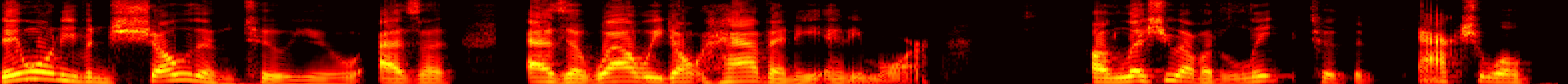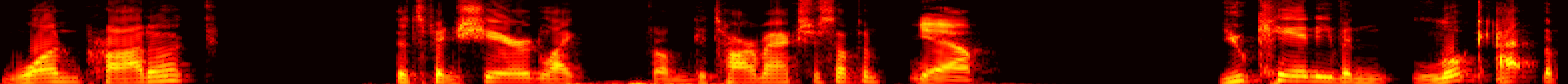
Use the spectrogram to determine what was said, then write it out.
They won't even show them to you as a as a well, we don't have any anymore, unless you have a link to the actual one product that's been shared, like from Guitar Max or something. Yeah. you can't even look at the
